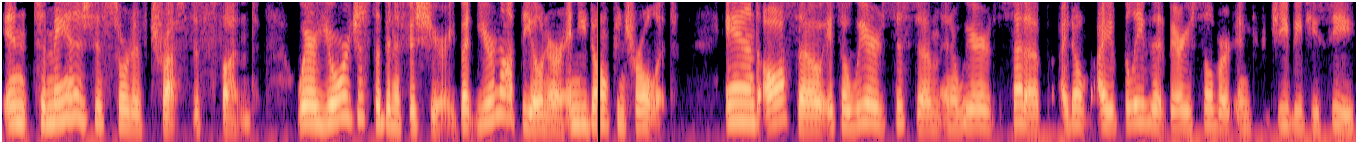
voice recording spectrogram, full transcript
in to manage this sort of trust, this fund, where you're just the beneficiary, but you're not the owner and you don't control it. And also, it's a weird system and a weird setup. I don't, I believe that Barry Silbert and GBTC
